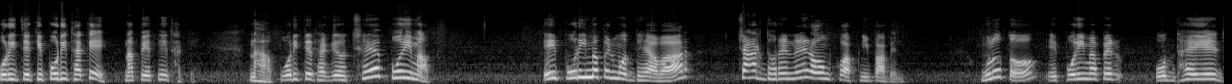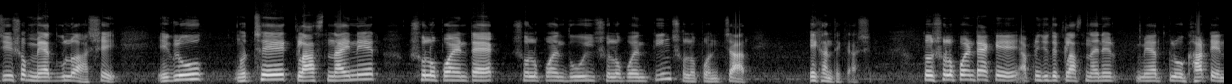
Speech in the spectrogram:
পরিতে কি পরি থাকে না পেতনি থাকে? না, পরিতে থাকে হচ্ছে পরিমাপ। এই পরিমাপের মধ্যে আবার চার ধরনের অঙ্ক আপনি পাবেন। মূলত এই পরিমাপের অধ্যায়ে যেসব ম্যাথগুলো আসে, এগুলো হচ্ছে ক্লাস নাইনের ষোলো পয়েন্ট এক, ষোলো পয়েন্ট দুই, ষোলো পয়েন্ট তিন, ষোলো পয়েন্ট চার এখান থেকে আসে। তো ষোলো পয়েন্ট একে আপনি যদি ক্লাস নাইনের ম্যাথগুলো ঘাটেন,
